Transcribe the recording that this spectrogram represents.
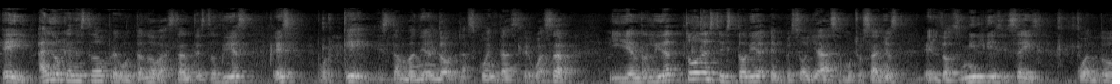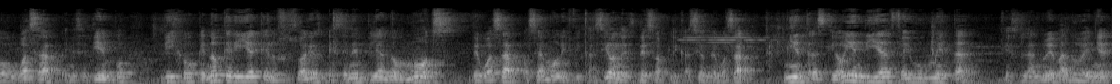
Hey, algo que han estado preguntando bastante estos días es por qué están baneando las cuentas de WhatsApp. Y en realidad toda esta historia empezó ya hace muchos años, el 2016, cuando WhatsApp en ese tiempo dijo que no quería que los usuarios estén empleando mods de WhatsApp, o sea, modificaciones de su aplicación de WhatsApp. Mientras que hoy en día Facebook Meta que es la nueva dueña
